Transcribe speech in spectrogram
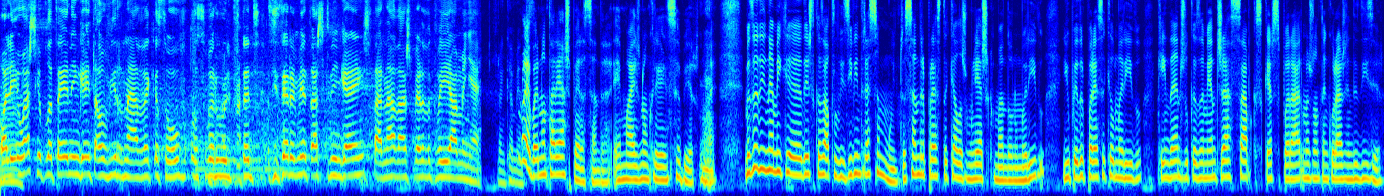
Olha, eu acho que a plateia ninguém está a ouvir nada, que eu só ouço, ouço barulho. Portanto, sinceramente, acho que ninguém está nada à espera do que vai amanhã. Francamente. Não é bem não estarem à espera, Sandra. É mais não quererem saber, não é? Mas a dinâmica deste casal televisivo interessa-me muito. A Sandra parece daquelas mulheres que mandam no marido e o Pedro parece aquele marido que ainda antes do casamento já sabe que se quer separar, mas não tem coragem de dizer.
